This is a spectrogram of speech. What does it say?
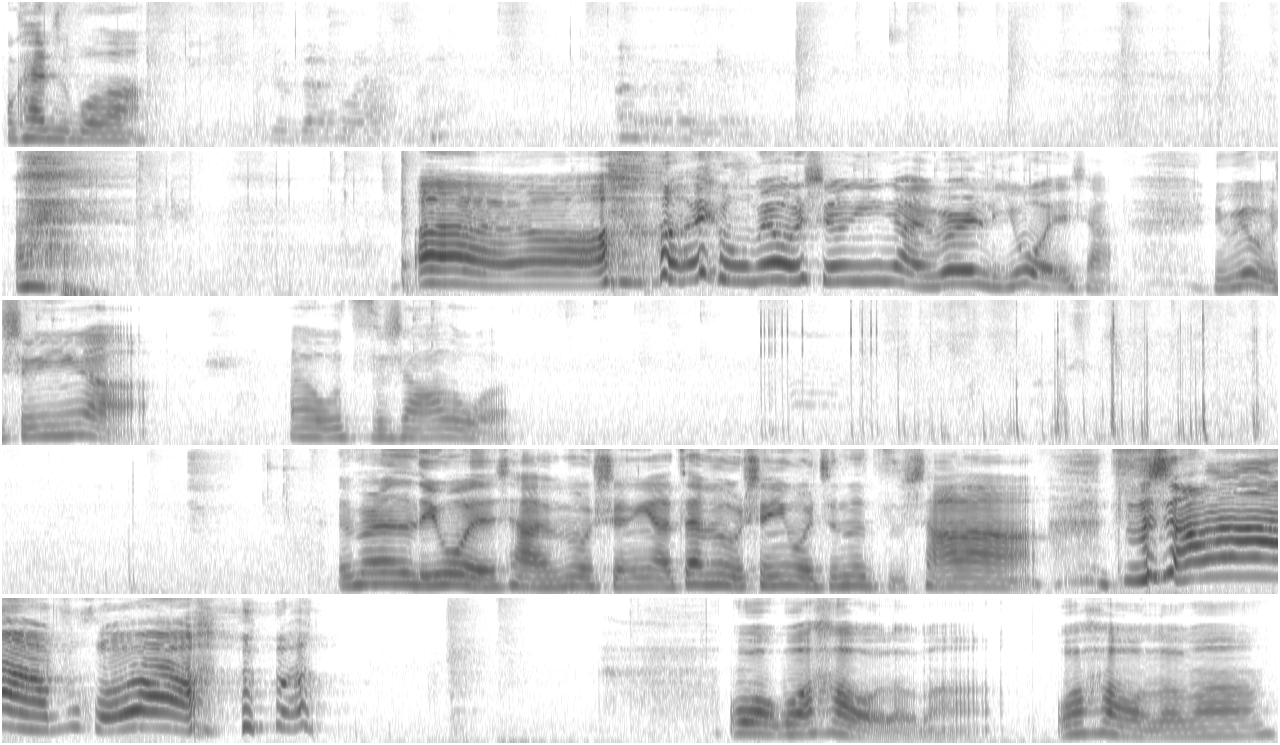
我开直播了。就不要说了，说了。嗯嗯嗯嗯。哎，哎呀，有没有声音啊？有没有人理我一下？有没有声音啊？哎，我自杀了我。有没有人理我一下？有没有声音啊？再没有声音，我真的自杀啦！自杀啦！不活了！我我好了吗？我好了吗？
